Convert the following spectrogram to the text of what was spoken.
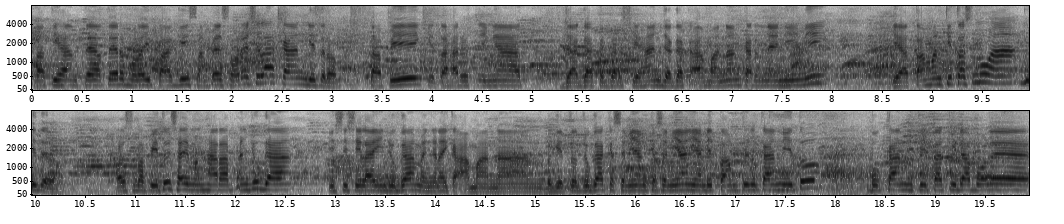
latihan teater mulai pagi sampai sore silakan gitu loh. Tapi kita harus ingat jaga kebersihan, jaga keamanan karena ini, ini ya taman kita semua gitu loh. Oleh sebab itu saya mengharapkan juga di sisi lain juga mengenai keamanan. Begitu juga kesenian-kesenian yang ditampilkan itu bukan kita tidak boleh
